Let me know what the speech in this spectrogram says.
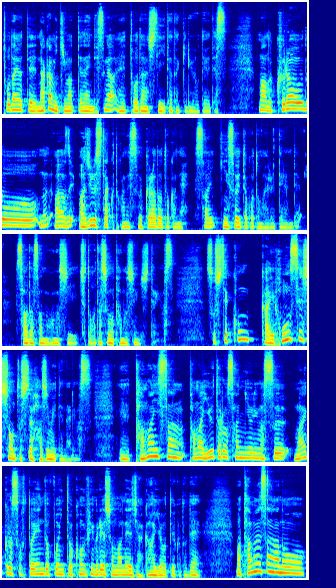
登壇予定、中身決まってないんですが、えー、登壇していただける予定です。まあ、あの、クラウドの、 Azure Stack とかね、そういうクラウドとかね、最近そういったこともやれてるんで、澤田さんのお話、ちょっと私も楽しみにしております。そして今回本セッションとして初めてになります。えー、玉井さん、玉井雄太郎さんによります、 Microsoft Endpoint Configuration Manager 概要ということで、まあ、玉井さん、あの、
